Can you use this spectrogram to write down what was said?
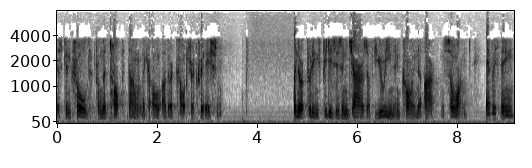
is controlled from the top down, like all other culture creation. When they were putting fetuses in jars of urine and calling it art and so on, everything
